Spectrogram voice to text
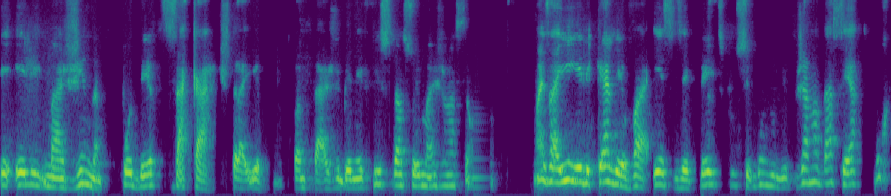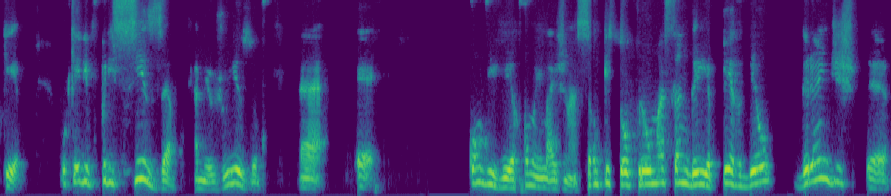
ele imagina poder sacar, extrair vantagem e benefício da sua imaginação. Mas aí ele quer levar esses efeitos para o segundo livro. Já não dá certo. Por quê? Porque ele precisa, a meu juízo, é, é, conviver com uma imaginação que sofreu uma sangria, perdeu grandes é,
